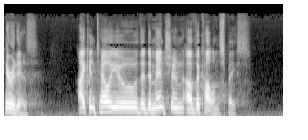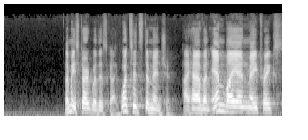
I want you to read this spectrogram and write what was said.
here it is. I can tell you the dimension of the column space. Let me start with this guy. What's its dimension? I have an m by n matrix.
